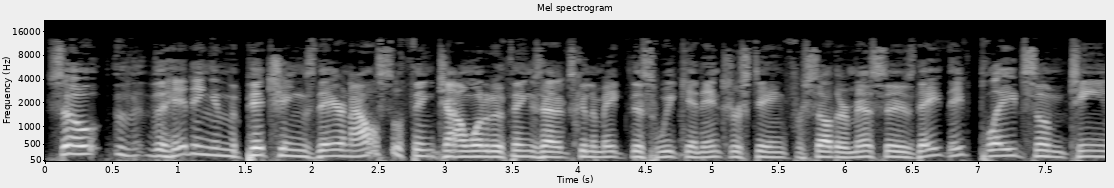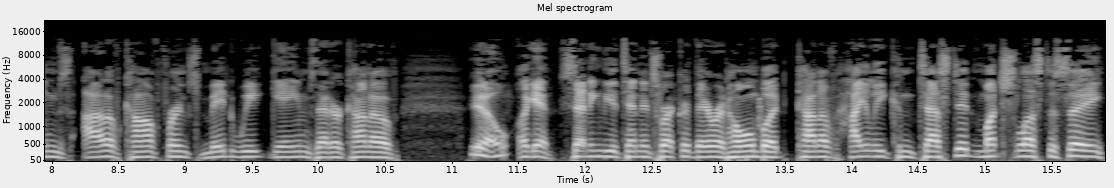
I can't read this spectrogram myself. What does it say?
So the hitting and the pitching's there, and I also think John, one of the things that it's going to make this weekend interesting for Southern Miss is they they've played some teams out of conference midweek games that are kind of you know, again, setting the attendance record there at home, but kind of highly contested, much less to say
